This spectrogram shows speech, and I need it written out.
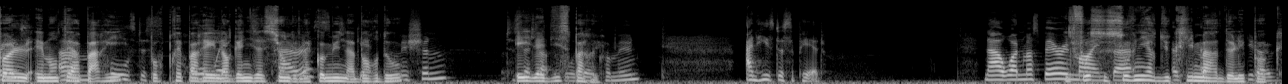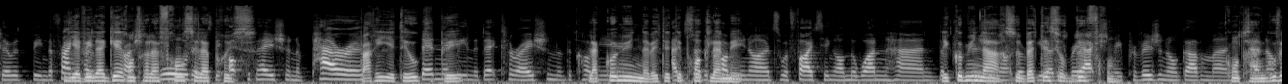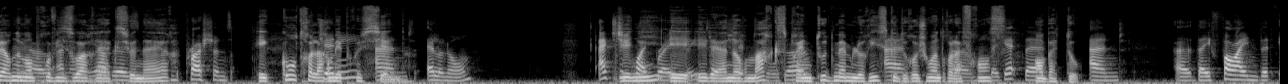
Paul est monté à um, Paris pour préparer l'organisation de la commune à Bordeaux. et il a disparu. Il faut se souvenir du climat de l'époque. Il y avait la guerre entre la France et la Prusse. Paris était occupé. La commune avait été proclamée. Les communards se battaient sur deux fronts, contre un gouvernement provisoire réactionnaire et contre l'armée prussienne. Jenny et Eleanor Marx prennent tout de même le risque de rejoindre la um, France en bateau. Uh,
